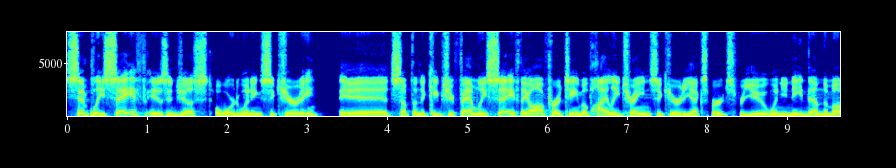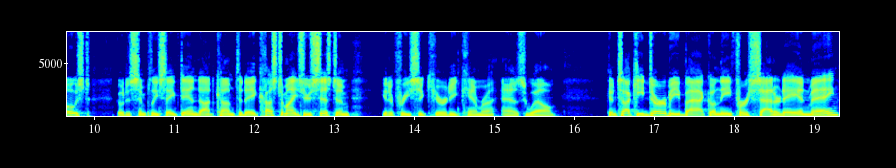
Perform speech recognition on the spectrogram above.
SimpliSafe isn't just award-winning security. It's something that keeps your family safe. They offer a team of highly trained security experts for you when you need them the most. Go to simplysafedan.com today. Customize your system. Get a free security camera as well. Kentucky Derby back on the first Saturday in May.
